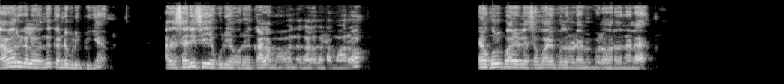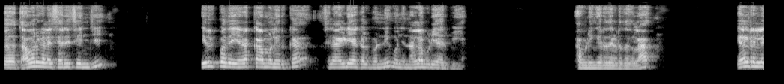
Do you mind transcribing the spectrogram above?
தவறுகளை வந்து கண்டுபிடிப்பீங்க. அதை சரி செய்யக்கூடிய ஒரு காலமாகவும் இந்த காலகட்டம் மாறும். ஏன்னா குரு பார்வையில் செவ்வாய், புதனுடைய அமைப்புகள் வர்றதுனால. தவறுகளை சரி செஞ்சு, இருப்பதை இழக்காமல் இருக்க சில ஐடியாக்கள் பண்ணி கொஞ்சம் நல்லபடியாக இருப்பீங்க. அப்படிங்கிறத எடுத்துக்கலாம். 7ல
